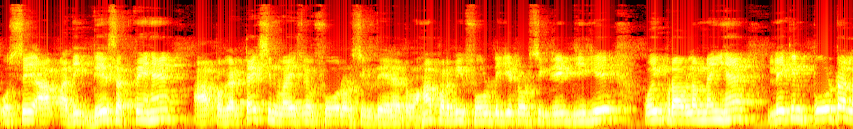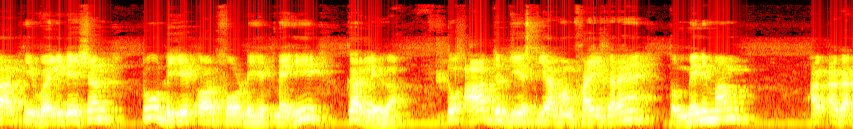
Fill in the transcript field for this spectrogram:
उससे आप अधिक दे सकते हैं। आप अगर टैक्स इन्वाइस में फोर और सिक्स दे रहे हैं तो वहाँ पर भी फोर डिजिट और सिक्स डिजिट दीजिए, कोई प्रॉब्लम नहीं है। लेकिन पोर्टल आपकी वैलिडेशन टू डिजिट और फोर डिजिट में ही कर लेगा। तो आप जब G S T R one file करें तो मिनिमम अगर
